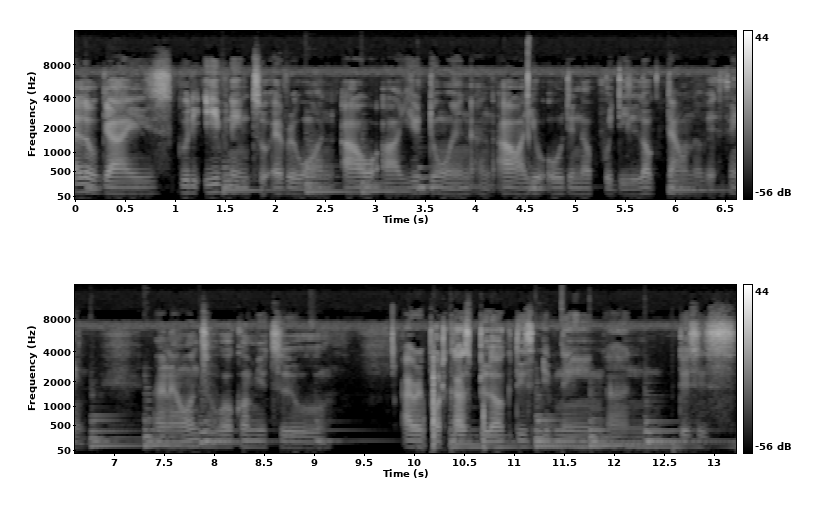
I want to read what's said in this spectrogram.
Hello, guys. Good evening to everyone. How are you doing and how are you holding up with the lockdown of a thing? And I want to welcome you to our podcast blog this evening. And this is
